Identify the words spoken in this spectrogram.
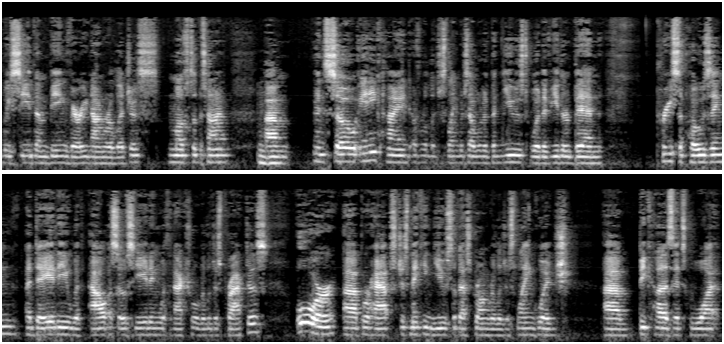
We see them being very non religious most of the time. Um, and so any kind of religious language that would have been used would have either been presupposing a deity without associating with an actual religious practice, or uh, perhaps just making use of that strong religious language uh, because it's what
